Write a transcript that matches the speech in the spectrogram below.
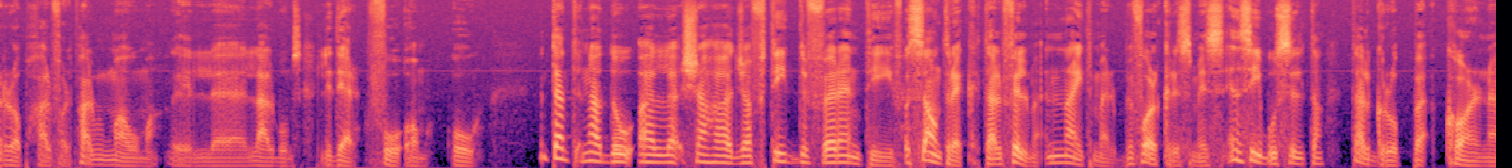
Rob Halford, bħal ma huma l-albums li deher fuqhom hu. Intant ngħaddu għal xi ħaġa ftit differenti. Fis-soundtrack tal-film Nightmare Before Christmas insibu silta tal-grupp Korn.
